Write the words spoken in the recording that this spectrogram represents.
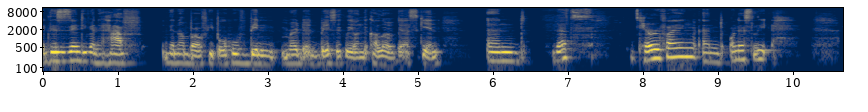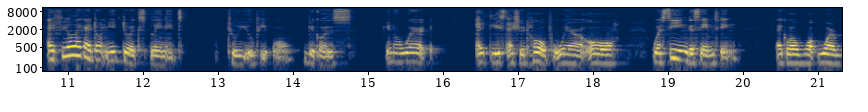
Like, this isn't even half the number of people who've been murdered basically on the color of their skin. And that's terrifying. And honestly, I feel like I don't need to explain it to you people because you know we're at least i should hope we're all we're seeing the same thing. Like we're we're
